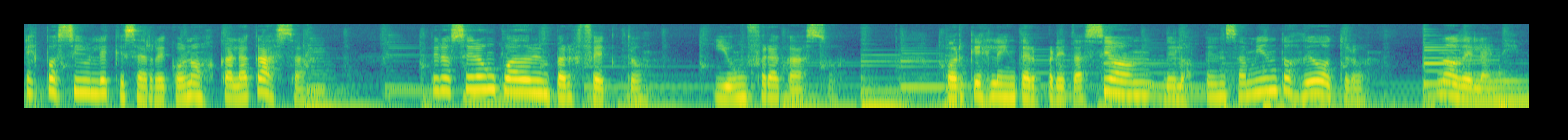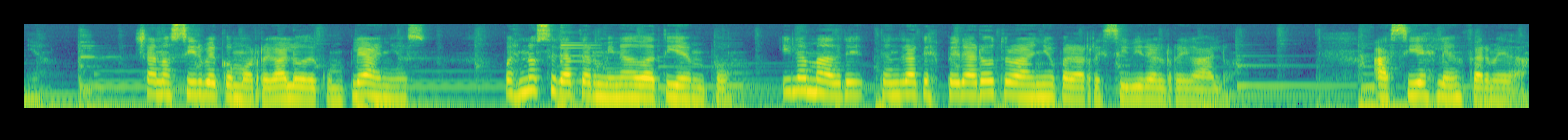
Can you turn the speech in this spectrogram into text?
es posible que se reconozca la casa, pero será un cuadro imperfecto y un fracaso, porque es la interpretación de los pensamientos de otro, no de la niña ya no sirve como regalo de cumpleaños, pues no será terminado a tiempo y la madre tendrá que esperar otro año para recibir el regalo. Así es la enfermedad,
